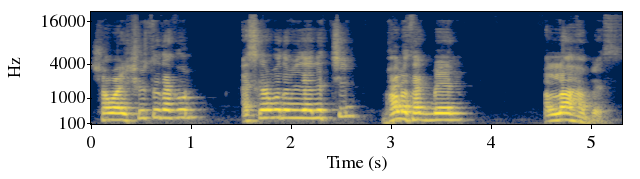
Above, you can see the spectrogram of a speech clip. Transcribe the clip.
সবাই সুস্থ থাকুন। আজকের মতো বিদায় নিচ্ছি। ভালো থাকবেন। আল্লাহ হাফেজ।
